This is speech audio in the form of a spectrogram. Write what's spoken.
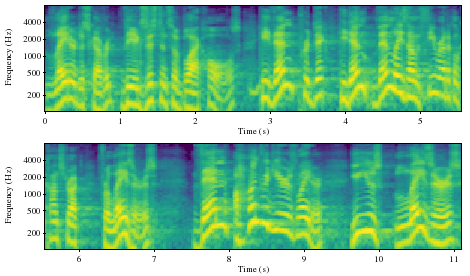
later discovered, the existence of black holes. Mm-hmm. He then predict he then then lays down the theoretical construct for lasers. Then, a hundred years later, you use lasers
